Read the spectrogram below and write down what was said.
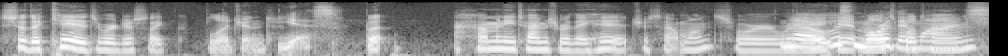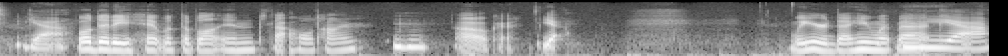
So the kids were just like bludgeoned. yes. But how many times were they hit? Just that once, or were no, they it was hit more multiple than times? once. Yeah. Well, did he hit with the blunt end that whole time? hmm Oh, okay. Yeah. Weird that he went back. Yeah.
